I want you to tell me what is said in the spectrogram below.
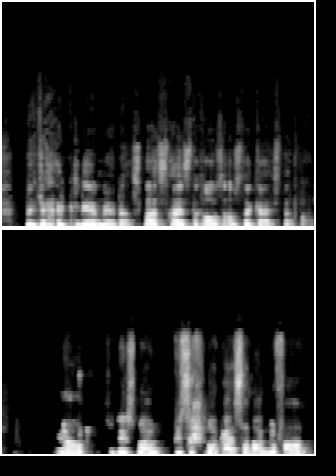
bitte erklär mir das. Was heißt raus aus der Geisterbahn? Ja, zunächst mal, bist du schon mal Geisterbahn gefahren?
